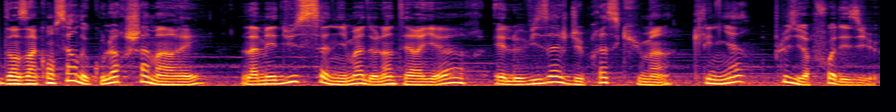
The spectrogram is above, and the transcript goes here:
Dans un concert de couleurs chamarrées, la méduse s'anima de l'intérieur et le visage du presque humain cligna plusieurs fois des yeux.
